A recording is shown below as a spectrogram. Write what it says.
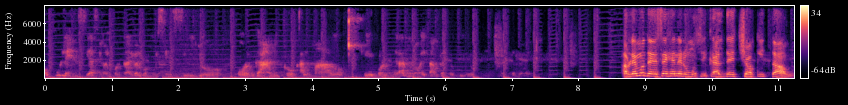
opulencia, sino al contrario algo muy sencillo, orgánico, calmado, que por lo general uno ve tanto en los videos este Hablemos de ese género musical de Chucky Town.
